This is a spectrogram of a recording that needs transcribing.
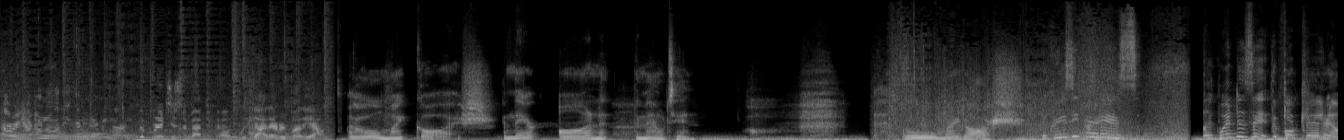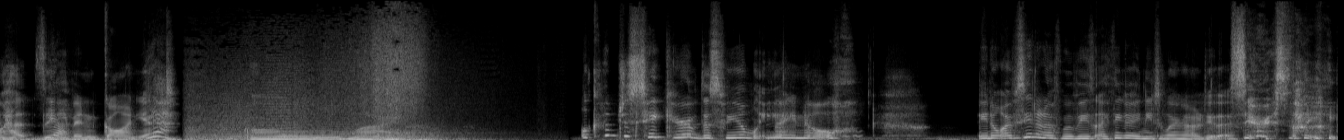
Harry, I don't know whether you can hear me, Harry. The bridge is about to go. We got everybody out. Oh my gosh. And they're on the mountain. Oh my gosh. The crazy part is, like, when does it The get volcano better? hasn't Yeah. even gone yet. Yeah. Oh my. Look at him just take care of this family. I know. You know, I've seen enough movies. I think I need to learn how to do this. Seriously.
